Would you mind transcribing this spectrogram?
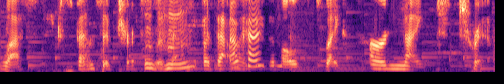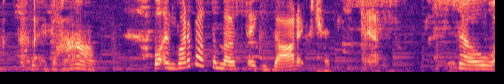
less expensive trips with them mm-hmm. but that Okay. might be the most like per night trip that I've done. Well, and what about the most exotic trip you've planned? So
